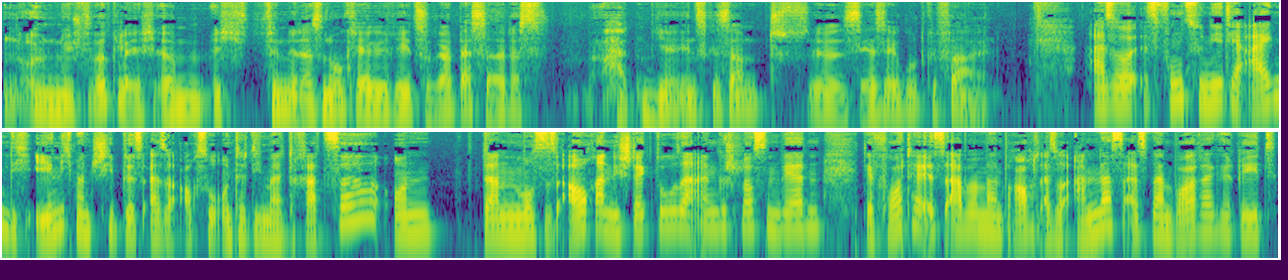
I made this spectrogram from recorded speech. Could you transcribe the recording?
Nicht wirklich. Ähm, ich finde das Nokia-Gerät sogar besser. Das hat mir insgesamt äh, sehr, sehr gut gefallen. Also es funktioniert ja eigentlich ähnlich. Man schiebt es also auch so unter die Matratze und dann muss es auch an die Steckdose angeschlossen werden. Der Vorteil ist aber, man braucht also anders als beim Beurer-Gerät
